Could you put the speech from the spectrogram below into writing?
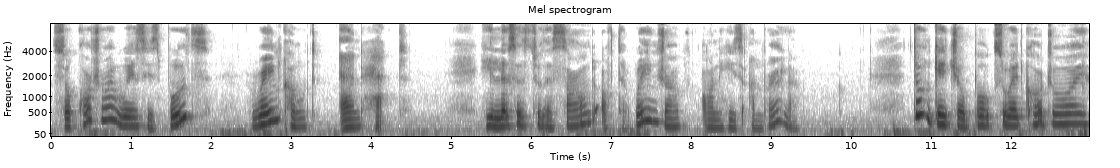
so Corduroy wears his boots, raincoat, and hat. He listens to the sound of the raindrops on his umbrella. Don't get your books wet, Corduroy.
